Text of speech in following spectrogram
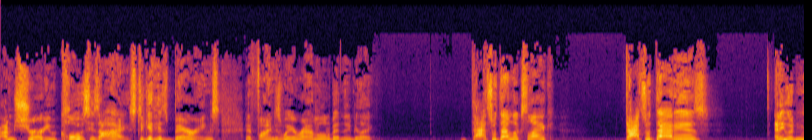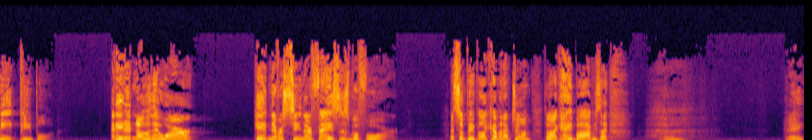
I'm sure he would close his eyes to get his bearings and find his way around a little bit. And then he'd be like, that's what that looks like? That's what that is? And he would meet people and he didn't know who they were. He had never seen their faces before. And so people are coming up to him. They're like, hey, Bob. He's like, hey,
